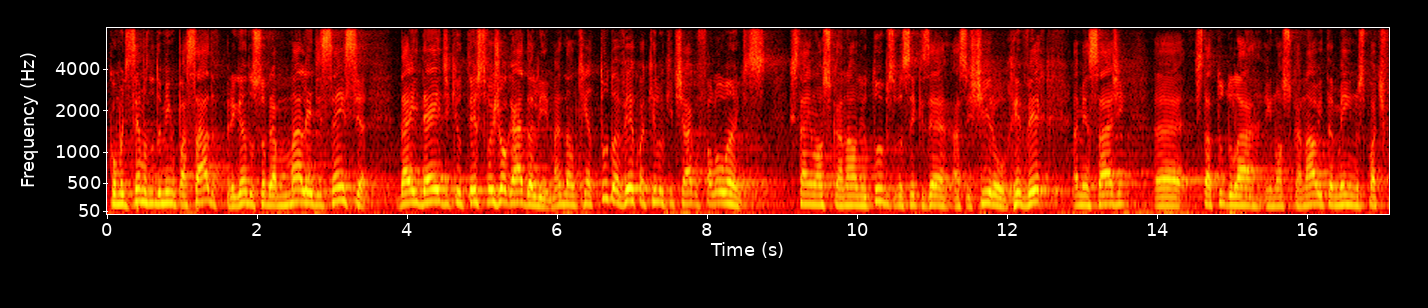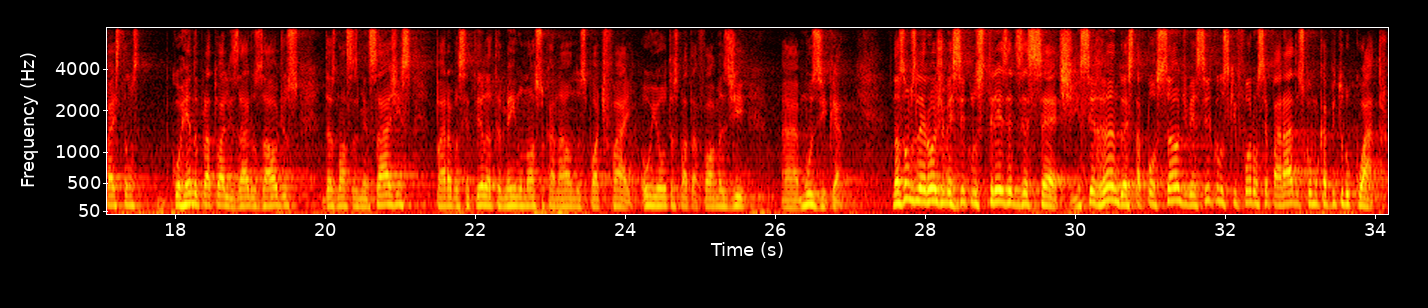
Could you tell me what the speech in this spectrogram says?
Como dissemos no domingo passado, pregando sobre a maledicência, da ideia de que o texto foi jogado ali, mas não, tinha tudo a ver com aquilo que Tiago falou antes. Está em nosso canal no YouTube, se você quiser assistir ou rever a mensagem, uh, está tudo lá em nosso canal e também no Spotify estamos correndo para atualizar os áudios das nossas mensagens para você tê-la também no nosso canal no Spotify ou em outras plataformas de uh, música. Nós vamos ler hoje versículos 13 a 17, encerrando esta porção de versículos que foram separados como capítulo 4.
